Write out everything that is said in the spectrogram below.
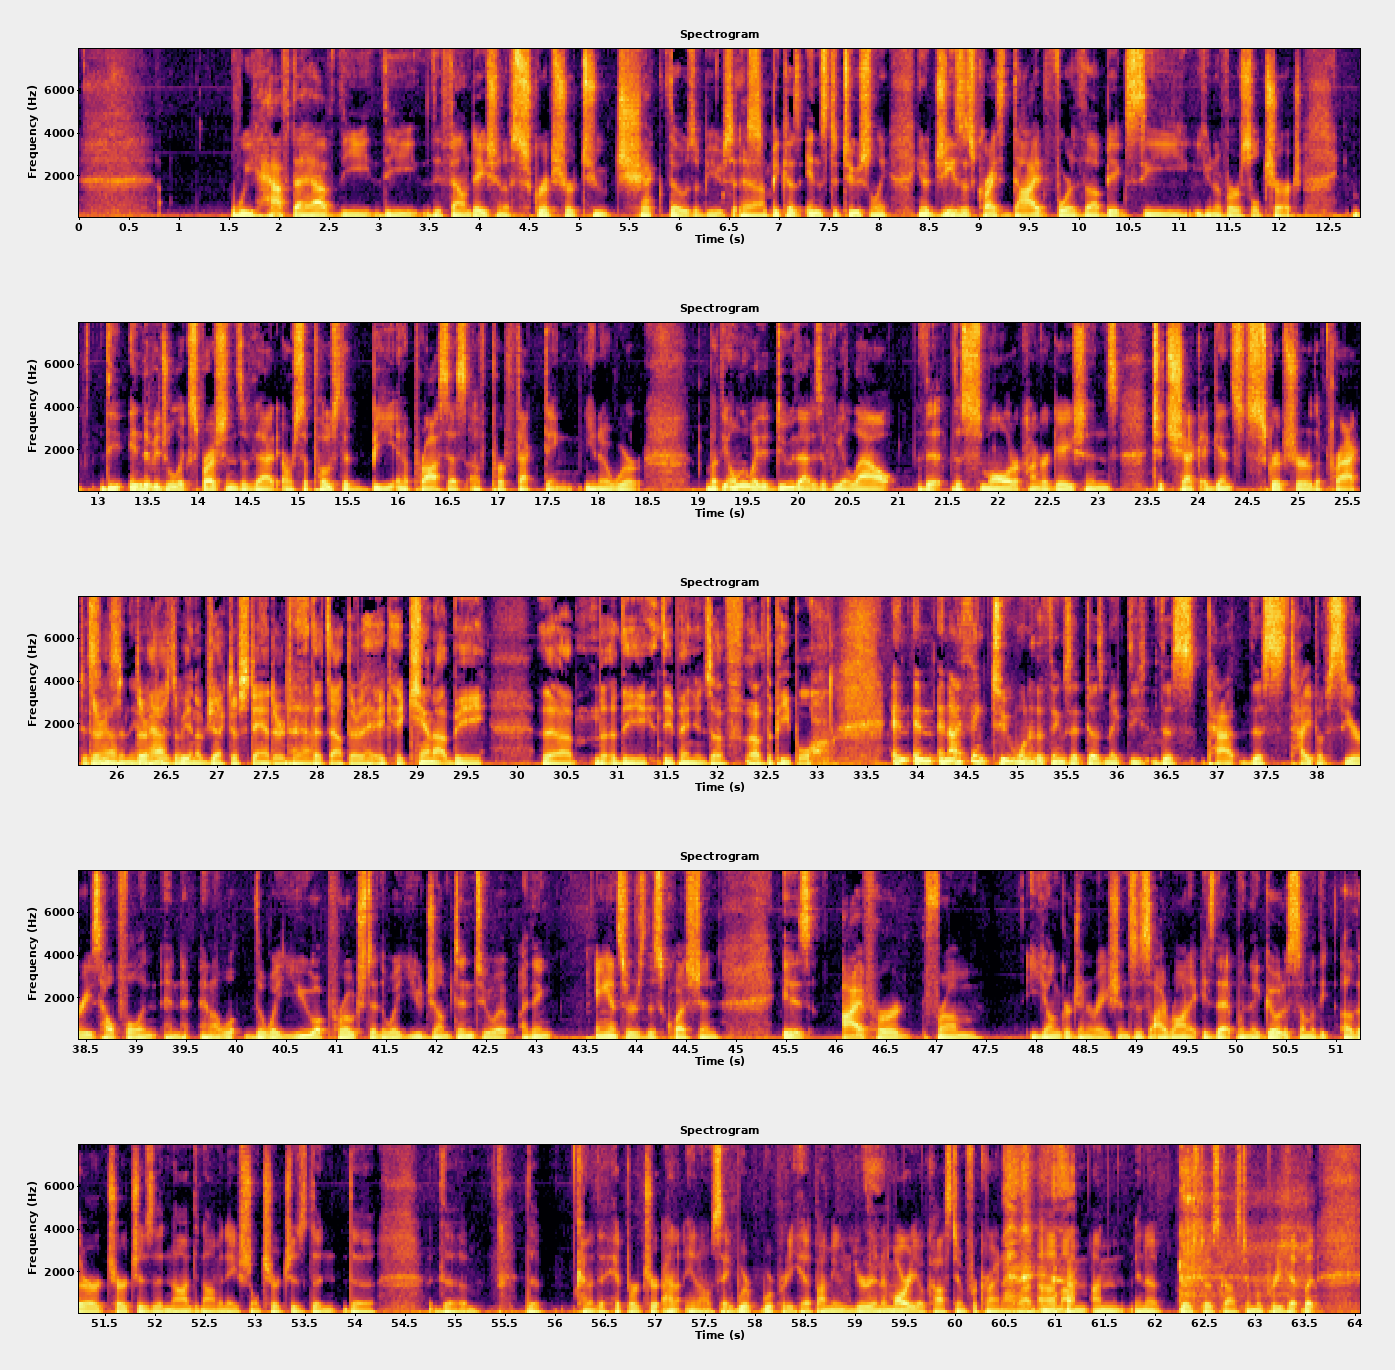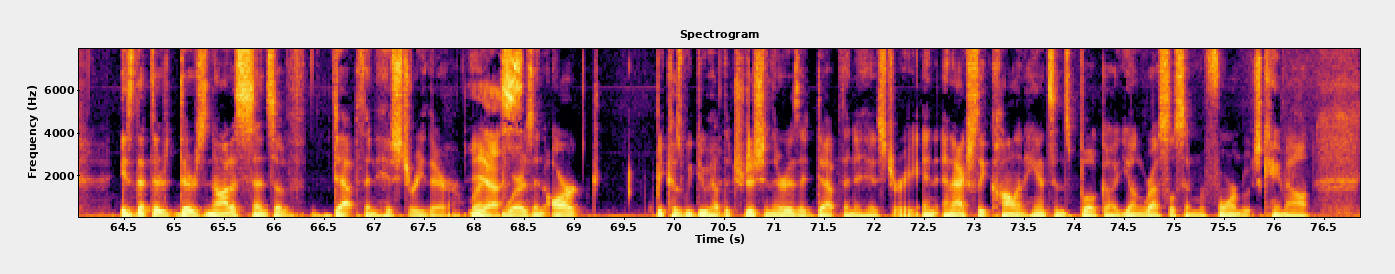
we have to have the the the foundation of Scripture to check those abuses. Yeah. Because institutionally, you know, Jesus Christ died for the Big C Universal Church. The individual expressions of that are supposed to be in a process of perfecting. You know, we're but the only way to do that is if we allow the the smaller congregations to check against scripture the practices There has, and the there has to be an objective standard Yeah. that's out there. It, it cannot be the, the the the opinions of, of the people. and and and I think too one of the things that does make these this pat this type of series helpful and and and lo- the way you approached it the way you jumped into it I think answers this question is I've heard from younger generations. Is ironic is that when they go to some of the other churches the non-denominational churches the the the the kind of the hipper church I don't, you know say we're we're pretty hip. I mean you're in a Mario costume for crying out loud. Um, I'm I'm in a Ghost Host costume. We're pretty hip. But is that there's there's not a sense of depth and history there right? Yes. whereas in our because we do have the tradition, there is a depth and a history. And and actually, Collin Hansen's book, uh, "Young, Restless, and Reformed," which came out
